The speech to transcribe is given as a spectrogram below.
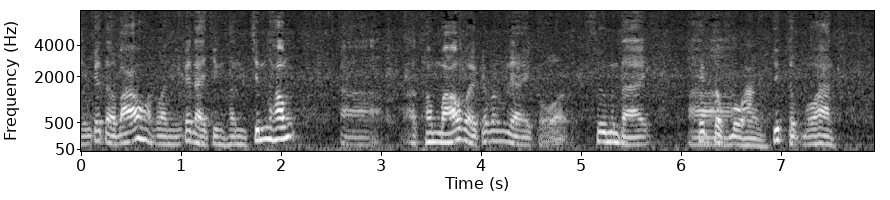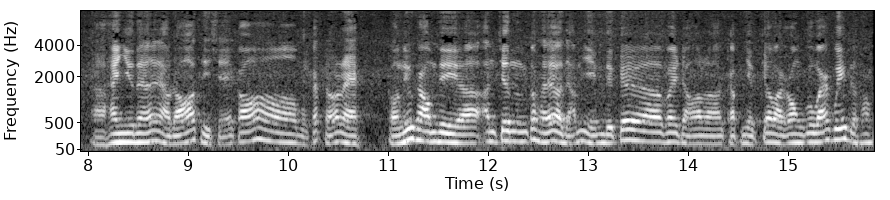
những cái tờ báo hoặc là những cái đài truyền hình chính thống à, thông báo về cái vấn đề của sư minh tệ à, tiếp tục bộ hành. tiếp tục bộ hành à, hay như thế nào đó thì sẽ có một cách rõ ràng còn nếu không thì à, anh Trinh có thể là đảm nhiệm được cái à, vai trò là cập nhật cho bà con cô bác biết được không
